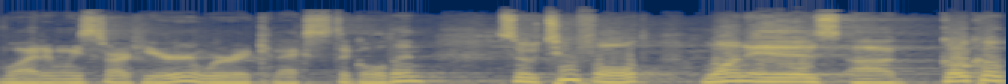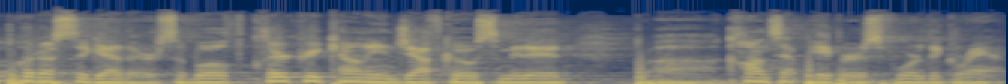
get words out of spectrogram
Why didn't we start here where it connects to Golden? So twofold. One is uh, GOCO put us together. So both Clear Creek County and Jeffco submitted uh, concept papers for the grant.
